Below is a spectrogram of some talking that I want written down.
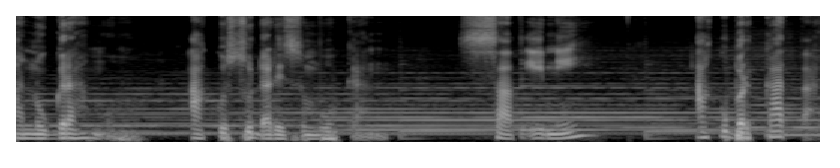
anugerahmu aku sudah disembuhkan. Saat ini aku berkata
